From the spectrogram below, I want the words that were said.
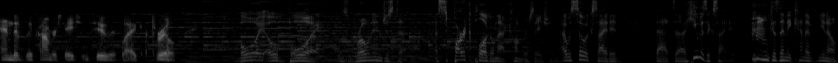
end of the conversation too. It's like a thrill. Boy, oh boy, was Ronen just a, a spark plug on that conversation. I was so excited that uh, he was excited because then it kind of, you know,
